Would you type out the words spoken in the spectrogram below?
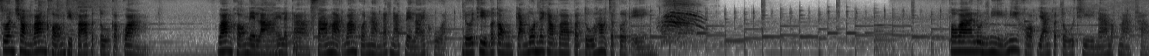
ส่วนช่องว่างของที่ฟ้าประตูก็กว้าง ว่างของได้หลายและก็สามารถว่างขวดน้ำนักๆได้หลายขวด โดยที่บ่ต้องกังวลเลยครับว่าประตูเฮาจะเปิดเอง เพราะว่ารุ่นนี้มีขอบยางประตูทีน้ามากๆครับ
